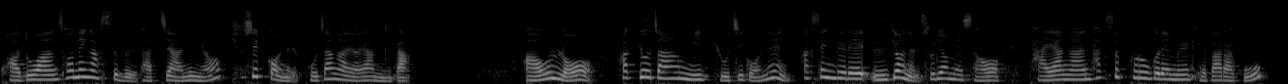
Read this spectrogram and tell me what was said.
과도한 선행학습을 받지 않으며 휴식권을 보장하여야 합니다. 아울러 학교장 및 교직원은 학생들의 의견을 수렴해서 다양한 학습 프로그램을 개발하고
